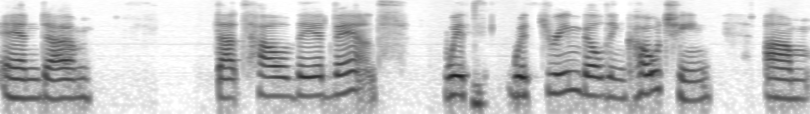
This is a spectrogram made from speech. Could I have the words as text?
And um, that's how they advance. With, with dream building coaching, um,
